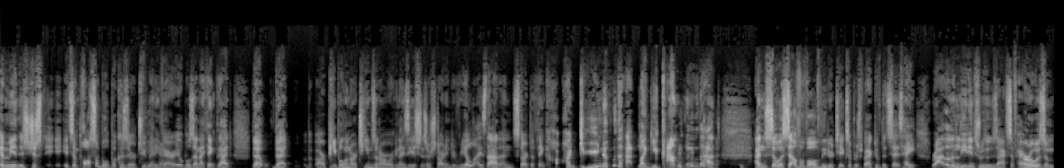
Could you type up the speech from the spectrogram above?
I mean, it's just it's impossible because there are too many variables, and I think that that that our people and our teams and our organizations are starting to realize that and start to think, how, do you know that? Like you can't know that. and so a self-evolved leader takes a perspective that says, hey, rather than leading through those acts of heroism,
